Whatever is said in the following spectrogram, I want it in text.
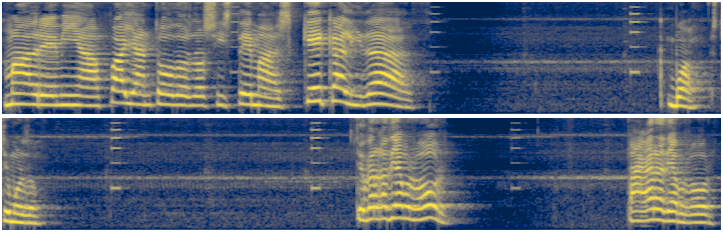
Madre mía, fallan todos los sistemas. ¡Qué calidad! Buah, estoy muerto. Tío, cárgate ya, por favor. Cárgate ya, por favor.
